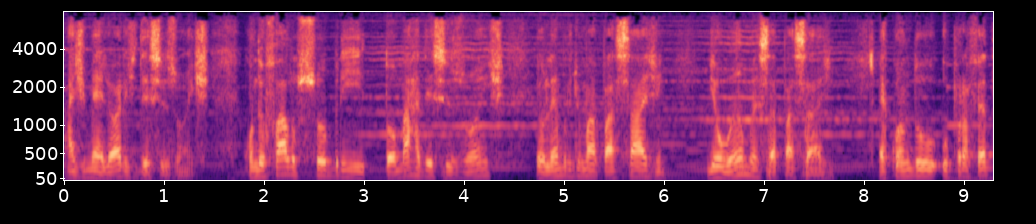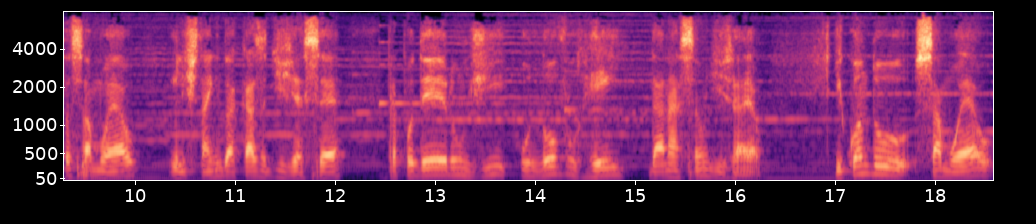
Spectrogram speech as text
as melhores decisões. Quando eu falo sobre tomar decisões, eu lembro de uma passagem, e eu amo essa passagem. É quando o profeta Samuel, ele está indo à casa de Jessé para poder ungir o novo rei da nação de Israel. E quando Samuel,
